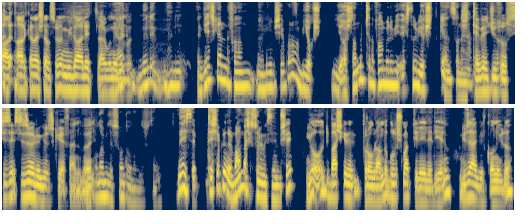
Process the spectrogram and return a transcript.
Arkadaşlar bu sefer müdahale ettiler bunu. Yani böyle hani yani gençken de falan böyle böyle bir şey var ama bir yakışık yaşlandıkça da falan böyle bir ekstra bir yakışıklık geldi sana yani. Teveccüz o. Size, size öyle gözüküyor efendim. Öyle. Olabilir o da olabilir tabii. Neyse teşekkür ederim. Var mı başka söylemek istediğin bir şey? Yo başka bir programda buluşmak dileğiyle diyelim. Güzel bir konuydu.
